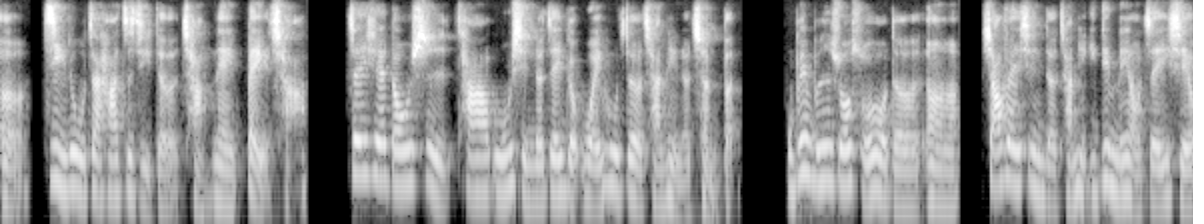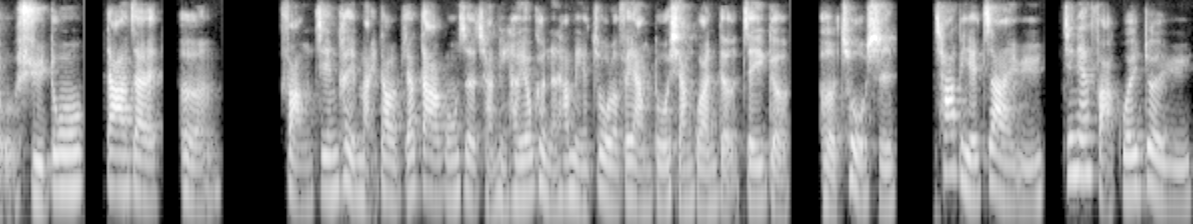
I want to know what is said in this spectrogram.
呃记录在他自己的厂内备查，这些都是他无形的这个维护这个产品的成本。我并不是说所有的呃消费性的产品一定没有这一些，许多大家在呃坊间可以买到比较大公司的产品，很有可能他们也做了非常多相关的这一个呃措施。差别在于，今天法规对于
